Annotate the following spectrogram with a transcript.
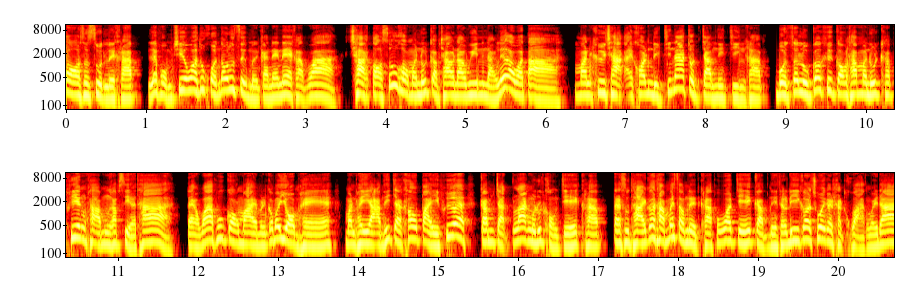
จอสุดๆเลยครับและผมเชื่อว่าทุกคนต้องรู้สึกเหมือนกันแน่ๆครับว่า ฉากต่อสู้ของมนุษย์กับชาวนาวีในหนังเรื่องอวตารมันคือฉากไอคอนิกที่น่าจดจำจริงๆครับ บทสรุปก็คือกองทัพมนุษย์ครับเพียงพรำครับเสียท่า แต่ว่าผู้กองไม้มันก็ไม่ยอมแพ้มันพยายามที่จะเข้าไปเพื่อกำจัดร่างมนุษย์ของเจคครับ แต่สุดท้ายก็ทำไม่สำเร็จครับ เพราะว่าเจคกับเนเธอรี่ก็ช่วยกันขัดขวางไว้ได้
